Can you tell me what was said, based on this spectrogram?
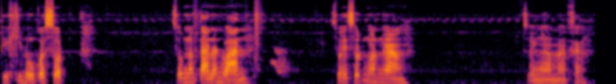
พริกขี้หนูก็สดส้มน้ำตาลหวานสวยสดงดงาม สวยงามมากค่ะ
